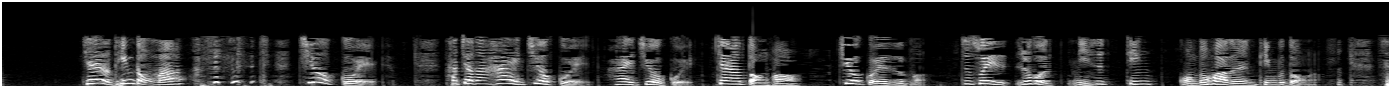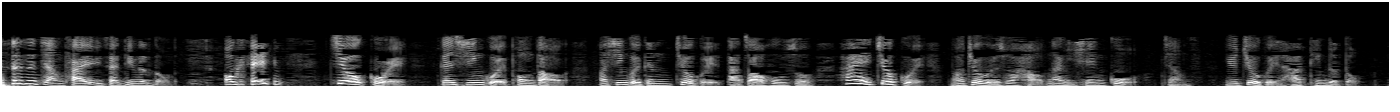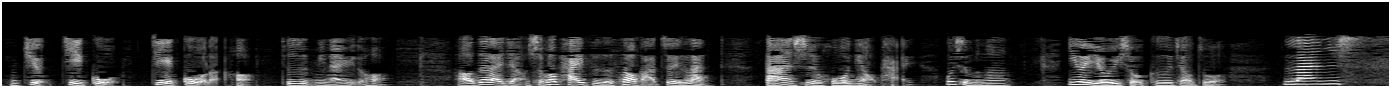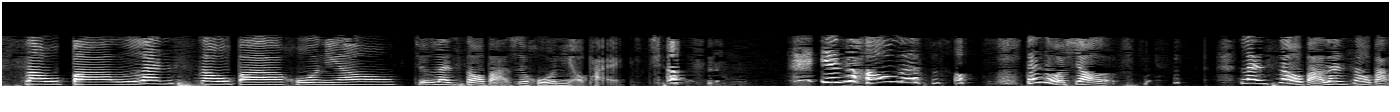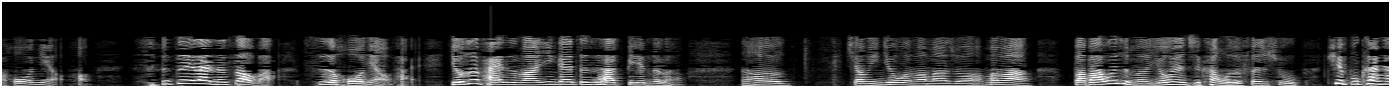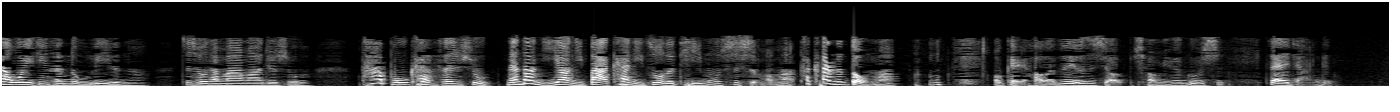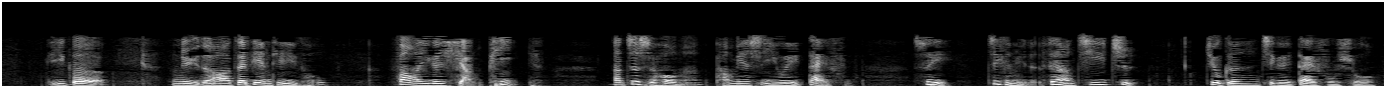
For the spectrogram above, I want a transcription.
现在有听懂吗？旧轨，他叫他嗨，旧轨，嗨，旧轨，这样要懂哈？旧轨是什么？就所以，如果你是听广东话的人，你听不懂了，这是讲台语才听得懂的。OK，旧轨跟新轨碰到了，然后新鬼跟旧鬼打招呼说：“嗨，旧鬼。”然后旧鬼说：“好，那你先过。”这样子，因为旧鬼他听得懂，就借过借过了哈，就是闽南语的话。好，再来讲什么牌子的扫把最烂？答案是火鸟牌。为什么呢？因为有一首歌叫做《烂扫把烂扫把火鸟》，就烂扫把是火鸟牌，这样子也是好冷哦。但是我笑了，烂扫把烂扫把火鸟，哈，最烂的扫把是火鸟牌，有这牌子吗？应该这是他编的了。然后小明就问妈妈说：“妈妈。”爸爸为什么永远只看我的分数，却不看看我已经很努力了呢？这时候他妈妈就说：“他不看分数，难道你要你爸看你做的题目是什么吗？他看得懂吗？”OK，好了，这就是小小明的故事。再来讲一个，一个女的哈，在电梯里头放了一个响屁。那这时候呢，旁边是一位大夫，所以这个女的非常机智。就跟这个大夫说：“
